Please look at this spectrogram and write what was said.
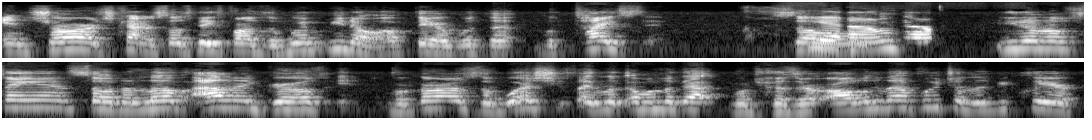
in charge, kind of so to speak, as the women, you know, up there with the with Tyson. So Yeah. you know what I'm saying? So the Love Island girls, regardless of what she's like, look, I'm gonna look out because they're all looking out for each other. Let's be clear,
